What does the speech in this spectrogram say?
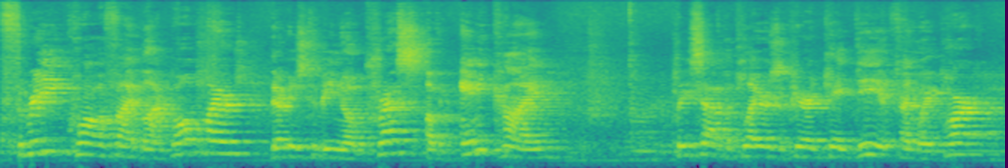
three qualified black ball players. There is to be no press of any kind. Please have the players appear at KD at Fenway Park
